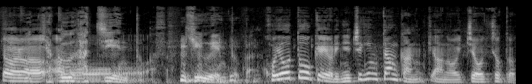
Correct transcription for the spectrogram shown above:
だから108円とかさ9円とか。雇用統計より日銀短観あの一応ちょっと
